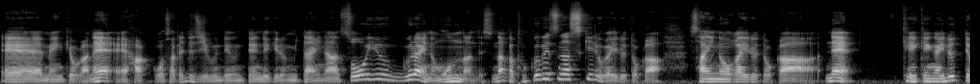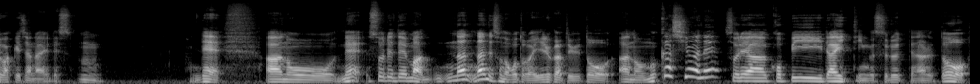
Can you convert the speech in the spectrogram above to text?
えー、免許がね、発行されて自分で運転できるみたいな、そういうぐらいのもんなんです。なんか特特別なスキルがいるとか、才能がいるとか、ね、経験がいるってわけじゃないです。うん。で、あのね、それでまあ、な、なんでそんなことが言えるかというと、あの、昔はね、そりゃコピーライティングするってなると、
